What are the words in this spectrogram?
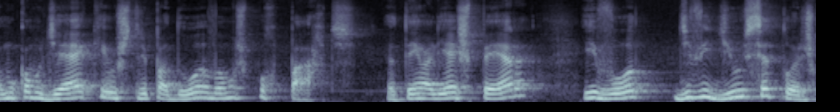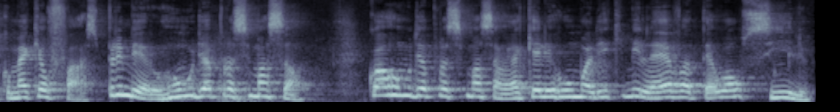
Vamos como Jack, o estripador, vamos por partes. Eu tenho ali a espera e vou dividir os setores. Como é que eu faço? Primeiro, rumo de aproximação. Qual é o rumo de aproximação? É aquele rumo ali que me leva até o auxílio.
